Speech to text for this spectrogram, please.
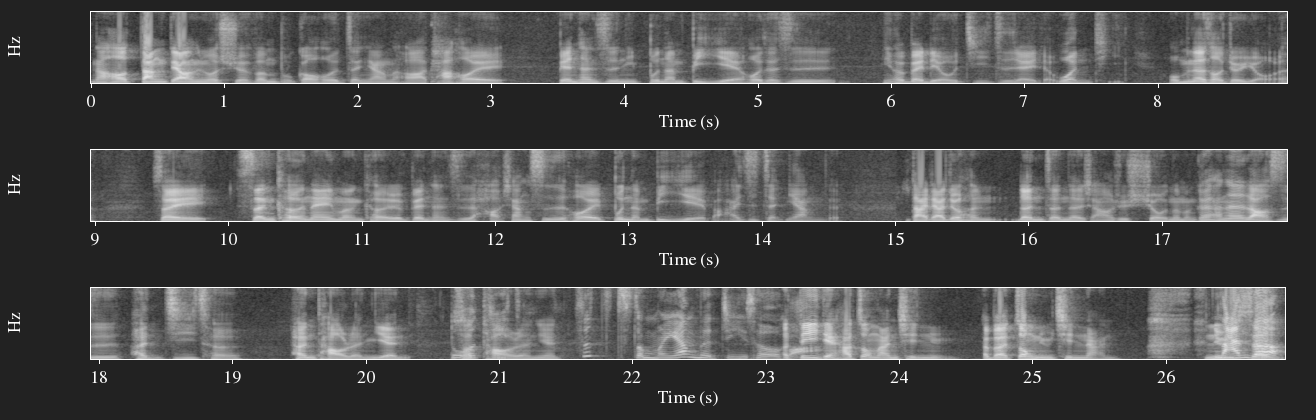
然后当掉，你如果学分不够或者怎样的话，它会变成是你不能毕业，或者是你会被留级之类的问题。我们那时候就有了，所以生科那一门课就变成是好像是会不能毕业吧，还是怎样的？大家就很认真的想要去修那门课，他那老师很机车，很讨人厌。说多讨人厌，是怎么样的机车法？呃，第一点他重男轻女，呃，不，重女轻男，女男生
